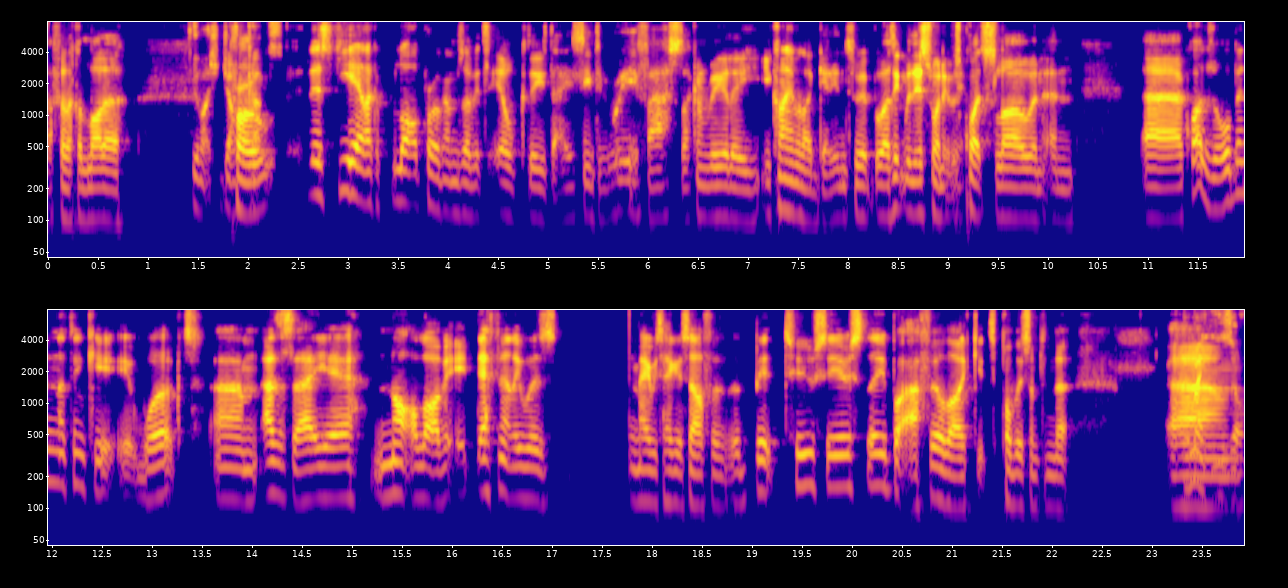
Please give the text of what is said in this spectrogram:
I feel like a lot of too much jump pro cuts. there's yeah like a lot of programs of its ilk these days seem to be really fast like and really you can't even like get into it but i think with this one it was Yeah. quite slow and and uh quite absorbing i think it, it worked um as i say yeah not a lot of it it definitely was maybe take itself a, a bit too seriously but i feel like it's probably something that um,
